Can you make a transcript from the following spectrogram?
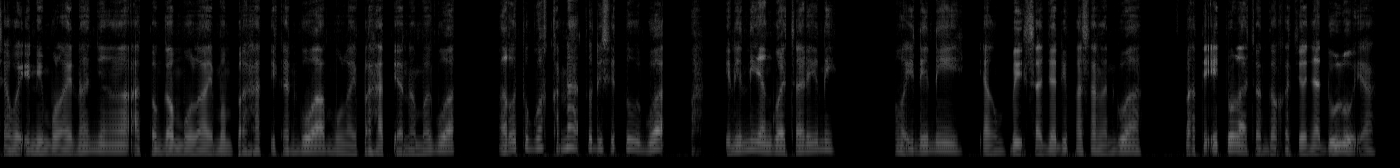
cewek ini mulai nanya atau enggak mulai memperhatikan gua mulai perhatian sama gua baru tuh gua kena tuh di situ. Gua wah ini nih yang gua cari nih. Oh ini nih yang bisa jadi pasangan gua. Seperti itulah contoh kecilnya dulu ya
